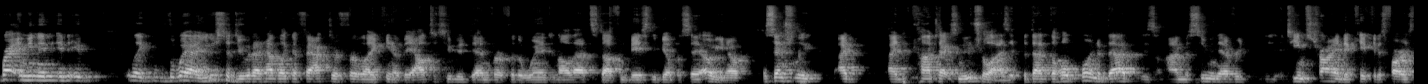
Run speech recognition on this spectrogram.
right i mean it, it, like the way i used to do it i'd have like a factor for like you know the altitude of denver for the wind and all that stuff and basically be able to say oh you know essentially i I'd context neutralize it. But that the whole point of that is I'm assuming that every team's trying to kick it as far as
